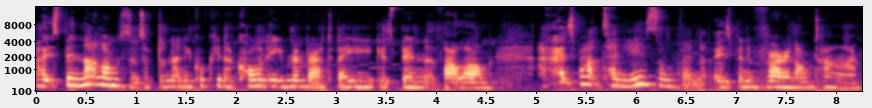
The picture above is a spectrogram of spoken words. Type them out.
Uh, It's been that long since I've done any cooking. I can't even remember how to bake. It's been that long. I bet it's about 10 years something. It's been a very long time.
